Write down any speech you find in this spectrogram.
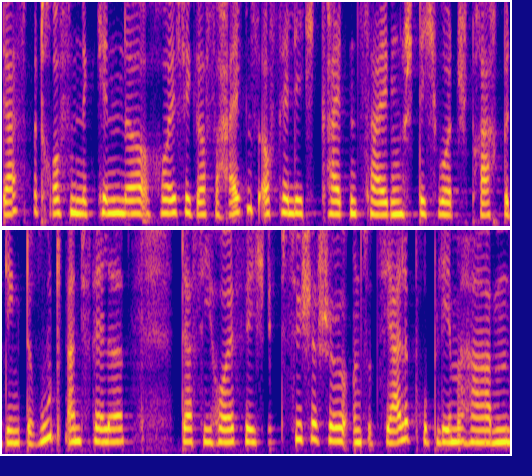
dass betroffene Kinder häufiger Verhaltensauffälligkeiten zeigen, Stichwort sprachbedingte Wutanfälle, dass sie häufig psychische und soziale Probleme haben,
